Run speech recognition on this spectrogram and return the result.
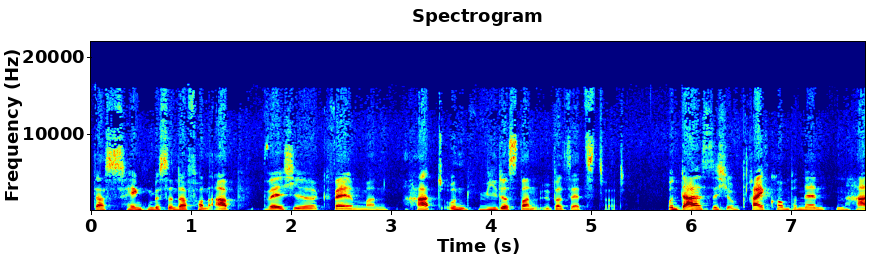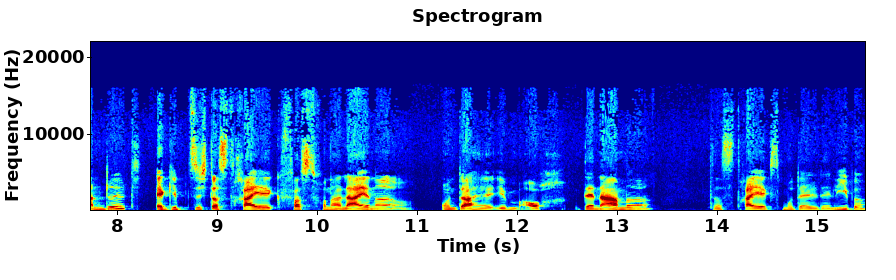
Das hängt ein bisschen davon ab, welche Quellen man hat und wie das dann übersetzt wird. Und da es sich um drei Komponenten handelt, ergibt sich das Dreieck fast von alleine und daher eben auch der Name, das Dreiecksmodell der Liebe.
